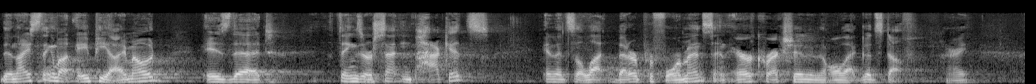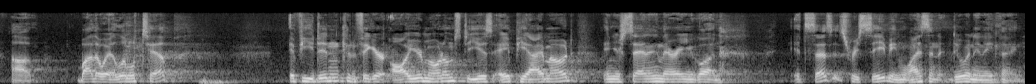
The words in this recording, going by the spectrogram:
The nice thing about API mode is that things are sent in packets and it's a lot better performance and error correction and all that good stuff. All right. Uh, by the way, a little tip. If you didn't configure all your modems to use API mode and you're standing there and you're going, it says it's receiving, why isn't it doing anything?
